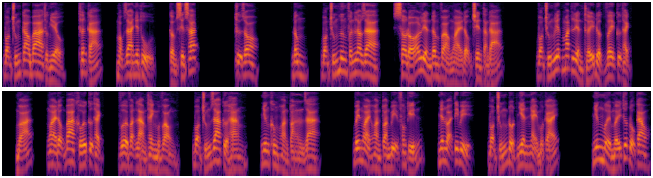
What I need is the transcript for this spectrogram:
bọn chúng cao ba thường nhiều, thân cá mọc ra nhân thủ, cầm xiên sát. Tự do. Đông, bọn chúng hưng phấn lao ra, sau đó liền đâm vào ngoài động trên tảng đá. Bọn chúng liếc mắt liền thấy được vây cự thạch. Nói ngoài động ba khối cự thạch, vừa vặn làm thành một vòng, bọn chúng ra cửa hàng, nhưng không hoàn toàn ra. Bên ngoài hoàn toàn bị phong kín, nhân loại ti bỉ, bọn chúng đột nhiên nhảy một cái. Nhưng mười mấy thước độ cao,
